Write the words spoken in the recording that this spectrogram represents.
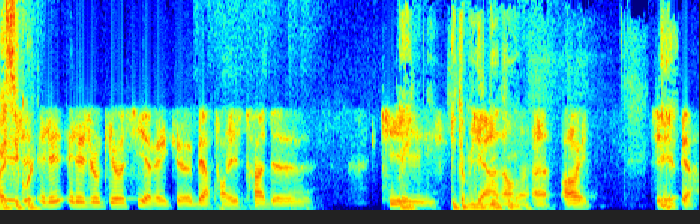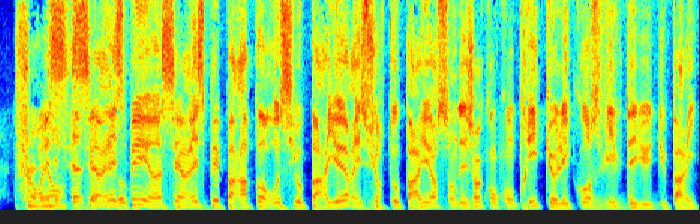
Ouais, les cool. et les, et les jockeys aussi avec euh, Bertrand Lestrade euh, qui, Oui, qui un un- ah oui, c'est super. Florian, Ah, C'est un respect, hein, c'est un respect par rapport aussi aux parieurs et surtout aux parieurs sont des gens qui ont compris que les courses vivent des- du pari.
